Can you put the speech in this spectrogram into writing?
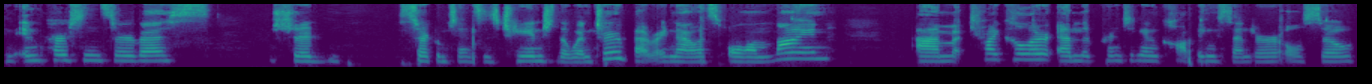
an in-person service should circumstances change in the winter, but right now it's all online. Um, Tricolor and the Printing and Copying Center also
